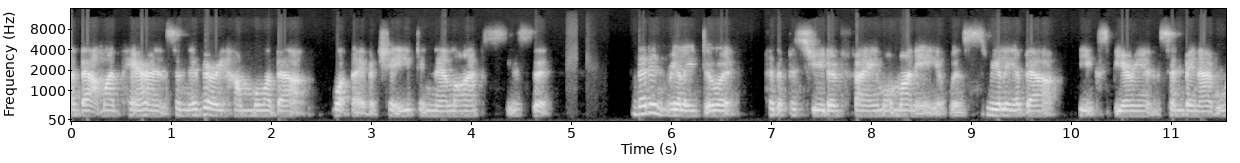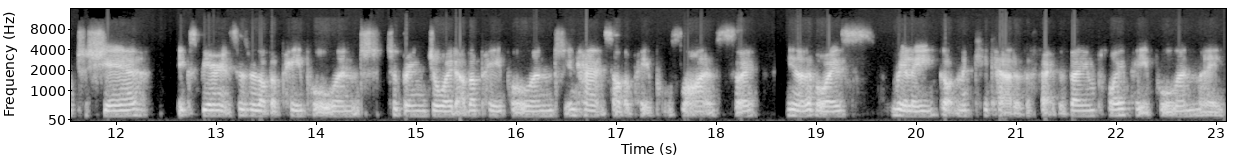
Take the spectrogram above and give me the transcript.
about my parents, and they're very humble about what they've achieved in their lives, is that they didn't really do it for the pursuit of fame or money. It was really about the experience and being able to share experiences with other people and to bring joy to other people and enhance other people's lives. So, you know, they've always really gotten a kick out of the fact that they employ people and they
